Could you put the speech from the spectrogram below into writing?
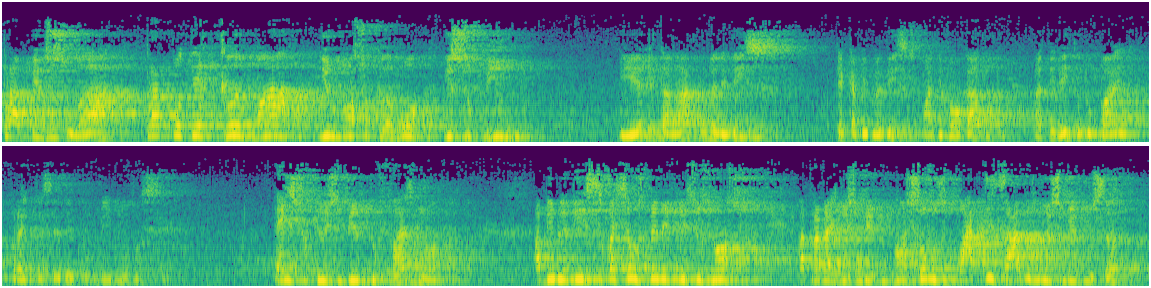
para abençoar, para poder clamar e o nosso clamor ir subindo. E ele está lá, como ele diz, o que, é que a Bíblia diz? Um advogado à direita do Pai para interceder por mim e por você. É isso que o Espírito faz, meu amado. A Bíblia diz quais são os benefícios nossos através do Espírito. Nós somos batizados no Espírito Santo.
